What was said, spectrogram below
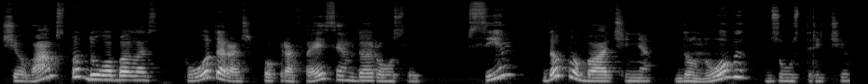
що вам сподобалась подорож по професіям дорослих. Всім до побачення, до нових зустрічей!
